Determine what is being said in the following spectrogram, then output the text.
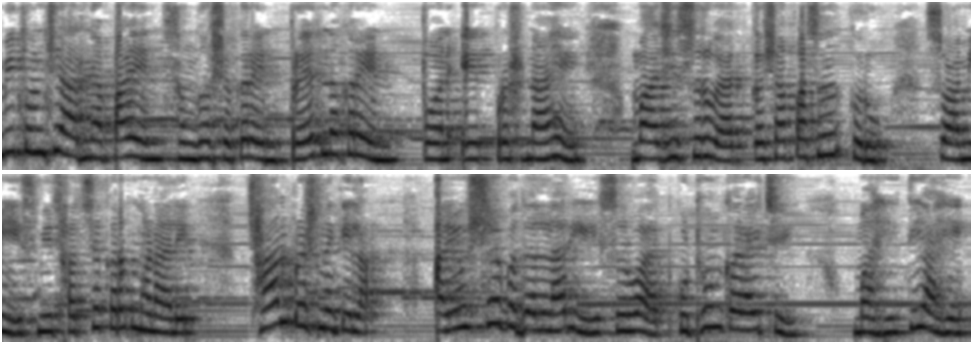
मी तुमची आज्ञा पाळेन संघर्ष करेन प्रयत्न करेन पण एक प्रश्न आहे माझी सुरुवात कशापासून करू? स्वामी स्मित हास्य करत म्हणाले छान प्रश्न केला. आयुष्य बदलणारी सुरुवात कुठून करायची? माहिती आहे.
